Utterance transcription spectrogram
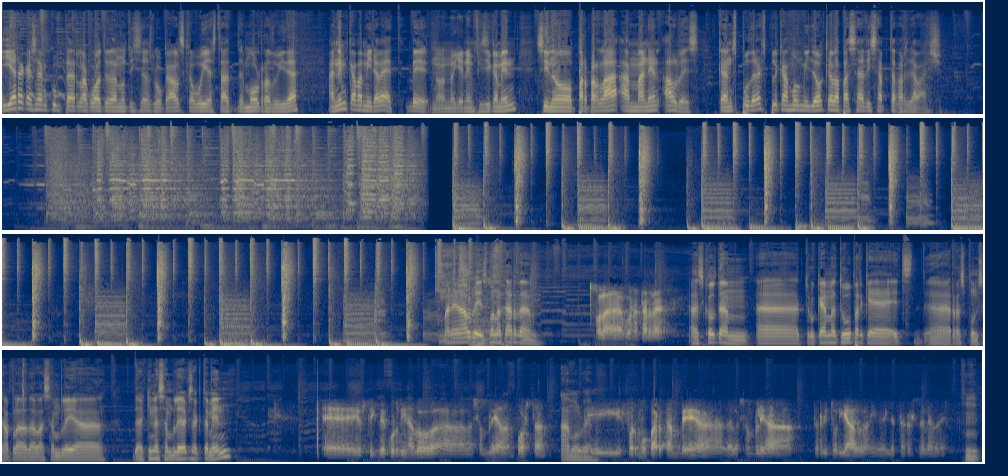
I ara que ja hem complert la quota de notícies locals, que avui ha estat molt reduïda, anem cap a Miravet. Bé, no, no hi anem físicament, sinó per parlar amb Manel Alves, que ens podrà explicar molt millor què va passar dissabte per allà baix. Manel Alves, bona tarda. Hola, bona tarda. Escolta'm, eh, truquem a tu perquè ets eh, responsable de l'assemblea... De quina assemblea exactament? Eh, jo estic de coordinador a l'assemblea d'Amposta Ah, molt bé. i formo part també eh, de l'assemblea territorial a nivell de Terres de l'Ebre. Mm.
